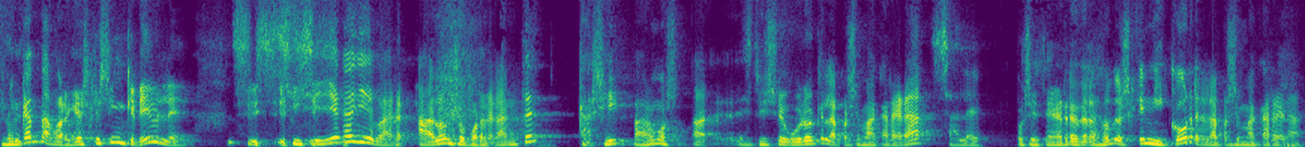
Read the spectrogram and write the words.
Me encanta porque es que es increíble. Sí, sí, Si sí. se llega a llevar a Alonso por delante, casi, vamos, estoy seguro que la próxima carrera sale posiciones retrasadas. Es que ni corre la próxima carrera.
